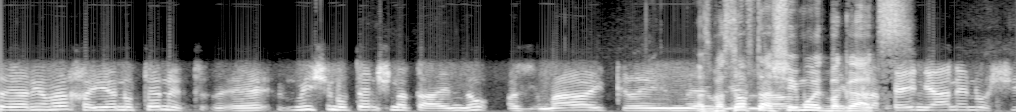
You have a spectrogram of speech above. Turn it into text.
אה, אני אומר לך, היא הנותנת. אה, מי שנותן שנתיים, נו, אז מה יקרה אם... אה, אז בסוף יהיה תאשימו את בג"ץ. כלפי עניין אנושי,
